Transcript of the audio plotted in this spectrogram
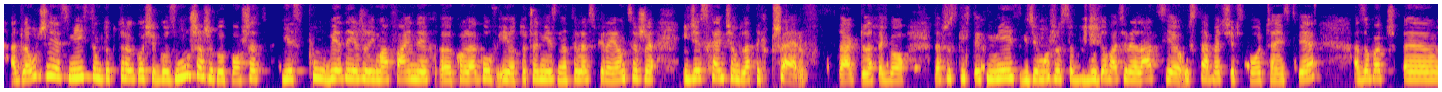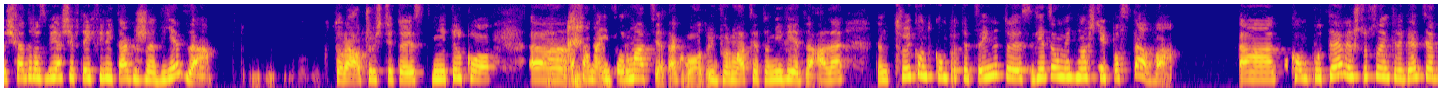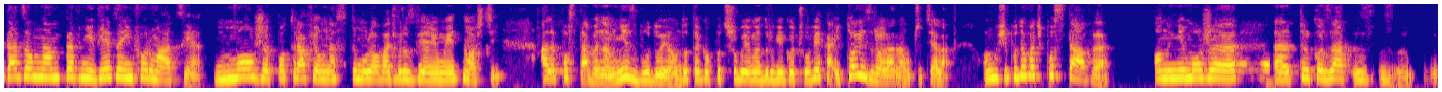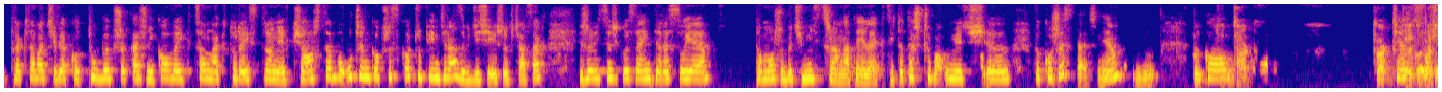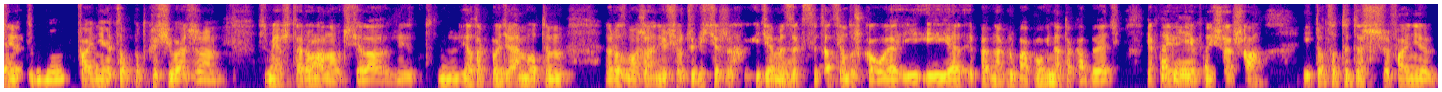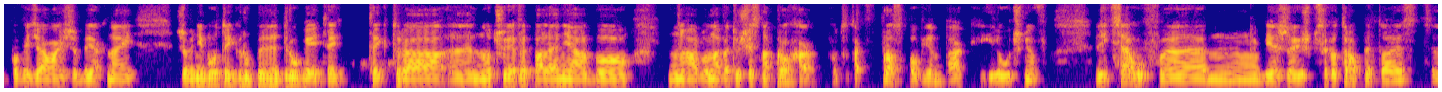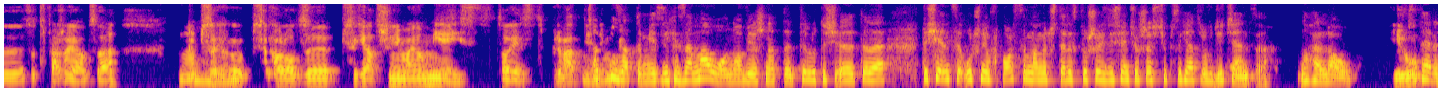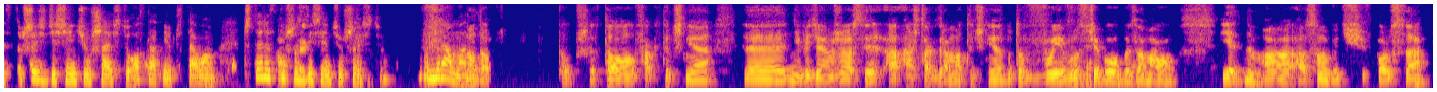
a dla ucznia jest miejscem, do którego się go zmusza, żeby poszedł, jest pół biedy, jeżeli ma fajnych e, kolegów i otoczenie jest na tyle wspierające, że idzie z chęcią dla tych przerw, tak, dlatego dla wszystkich tych miejsc, gdzie może sobie budować relacje, ustawiać się w społeczeństwie, a zobacz, e, świat rozwija się w tej chwili tak, że wiedza, która oczywiście to jest nie tylko e, sama informacja, tak, bo informacja to nie wiedza, ale ten trójkąt kompetencyjny to jest wiedza, umiejętności i postawa. Komputery, sztuczna inteligencja dadzą nam pewnie wiedzę, informacje, może potrafią nas stymulować w rozwijaniu umiejętności, ale postawy nam nie zbudują. Do tego potrzebujemy drugiego człowieka i to jest rola nauczyciela. On musi budować postawę, on nie może e, tylko za, z, traktować siebie jako tuby przekaźnikowej, co na której stronie w książce, bo uczeń go przeskoczył pięć razy w dzisiejszych czasach. Jeżeli coś go zainteresuje, to może być mistrzem na tej lekcji. To też trzeba umieć e, wykorzystać, nie? Tylko to tak. Tak, Ciężko to jest właśnie mhm. fajnie to podkreśliłaś, że zmienia się ta rola nauczyciela. Ja tak powiedziałem o tym rozmarzeniu się, oczywiście, że idziemy z ekscytacją do szkoły i, i pewna grupa powinna taka być, jak, naj, jak najszersza. I to, co ty też fajnie powiedziałaś, żeby jak naj, żeby nie było tej grupy drugiej, tej, tej, która e, no, czuje wypalenie albo, no, albo nawet już jest na prochach, bo to tak wprost powiem, tak? Ilu uczniów liceów e, bierze już psychotropy, to jest e, zatrważające. No, mhm. Psych, psycholodzy, psychiatrzy nie mają miejsc. To jest prywatnie. A poza tym jest ich za mało, no wiesz, na te, tylu tyś, tyle tysięcy uczniów w Polsce mamy 466 psychiatrów dziecięcych. No hello. Ilu? 466, ostatnio czytałam. 466. Okay. No dramat. No dobrze. Dobrze, to faktycznie e, nie wiedziałem, że aż, aż, tak dramatycznie jest, bo to w województwie byłoby za mało jednym, a, a są być w Polsce.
